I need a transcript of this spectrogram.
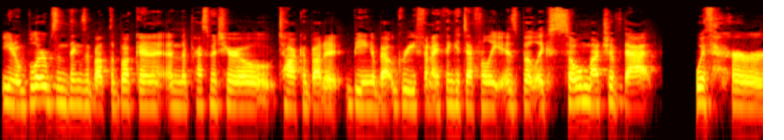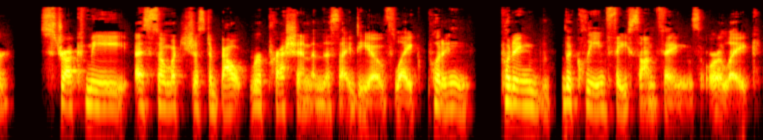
you know blurbs and things about the book and, and, the press material talk about it being about grief and i think it definitely is but like so much of that with her struck me as so much just about repression and this idea of like putting putting the clean face on things or like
